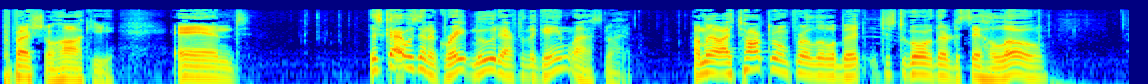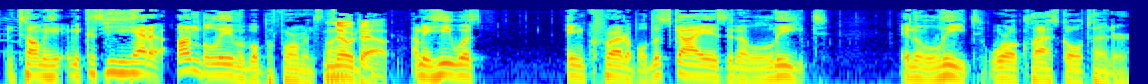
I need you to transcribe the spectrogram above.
professional hockey. And this guy was in a great mood after the game last night. I mean, I talked to him for a little bit just to go over there to say hello and tell me because he had an unbelievable performance. Last No night. doubt. I mean, he was incredible. This guy is an elite, an elite world class goaltender.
